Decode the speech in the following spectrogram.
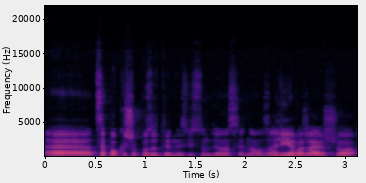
Е, Це поки що позитивний, звісно, для нас сигнал. Взагалі, я вважаю, що.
